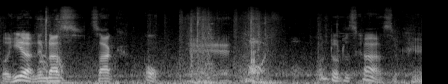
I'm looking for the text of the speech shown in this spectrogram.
So, hier, nimm das. Zack. Oh. Und ist Gras, okay.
